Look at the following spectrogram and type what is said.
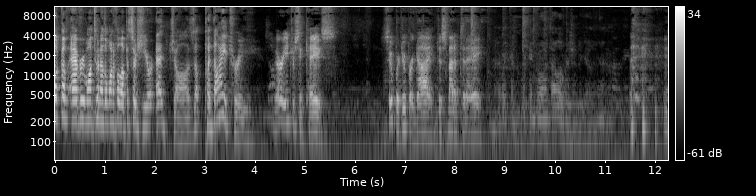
Welcome everyone to another wonderful episode here at Jaws Podiatry. Very interesting case. Super duper guy. Just met him today. Yeah, we can we can go on television together. Yeah.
